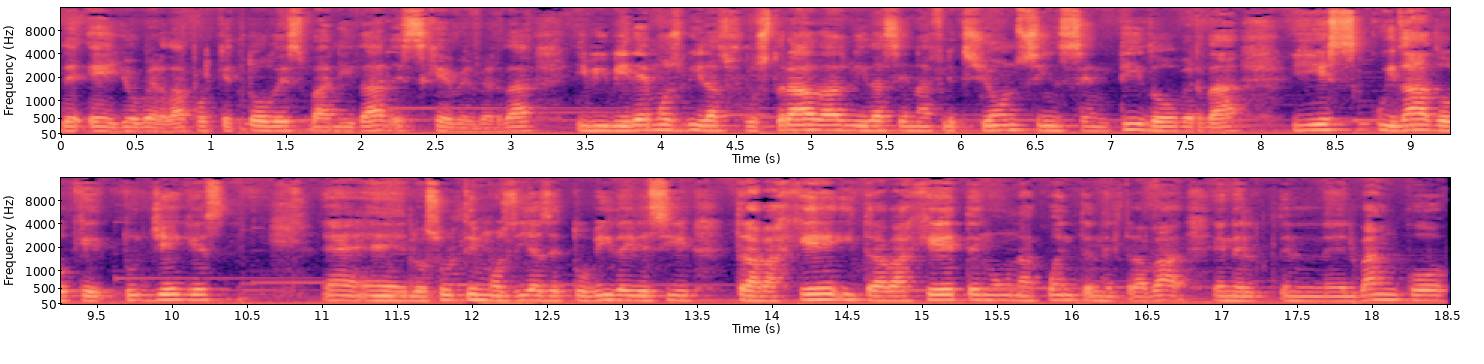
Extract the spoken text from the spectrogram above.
de ello, ¿verdad? Porque todo es vanidad, es Hebel, ¿verdad? Y viviremos vidas frustradas, vidas en aflicción, sin sentido, ¿verdad? Y es cuidado que tú llegues eh, eh, los últimos días de tu vida y decir, trabajé y trabajé, tengo una cuenta en el, en el, en el banco,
